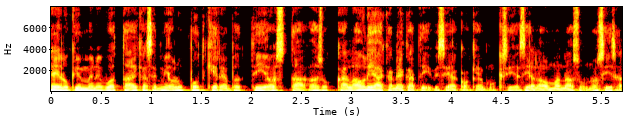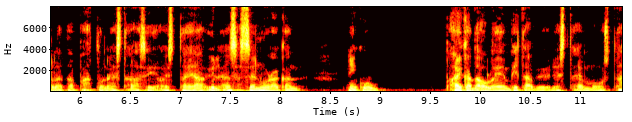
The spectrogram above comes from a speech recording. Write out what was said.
reilu kymmenen vuotta aikaisemmin ollut putkiremontti, josta asukkailla oli aika negatiivisia kokemuksia siellä oman asunnon sisällä tapahtuneista asioista ja yleensä sen urakan niin kuin, aikataulujen pitävyydestä ja muusta.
